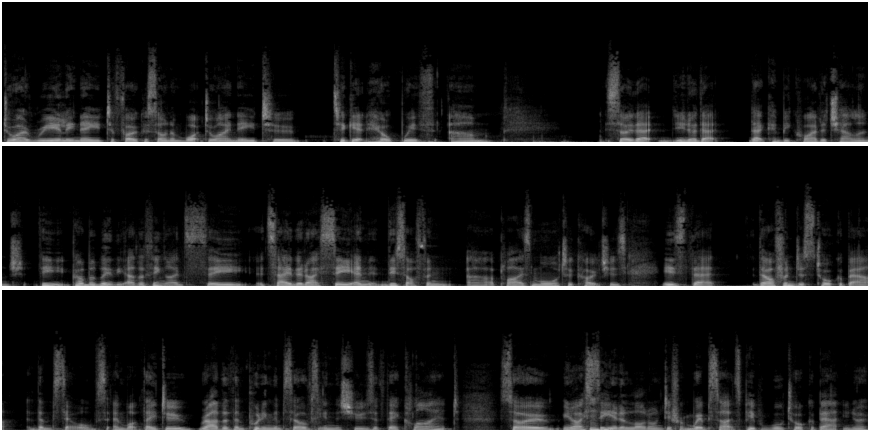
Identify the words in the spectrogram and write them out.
do I really need to focus on and what do I need to, to get help with. Um, so that, you know, that, that can be quite a challenge. The, probably the other thing I'd see, I'd say that I see, and this often uh, applies more to coaches is that they often just talk about themselves and what they do rather than putting themselves in the shoes of their client. So, you know, I see mm-hmm. it a lot on different websites. People will talk about, you know,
